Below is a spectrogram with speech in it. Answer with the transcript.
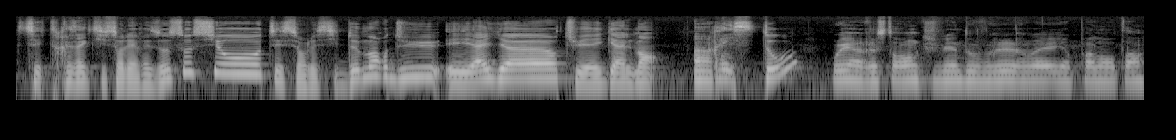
c'est très actif sur les réseaux sociaux. Tu es sur le site de Mordu et ailleurs. Tu as également un resto. Oui, un restaurant que je viens d'ouvrir ouais, il n'y a pas longtemps.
